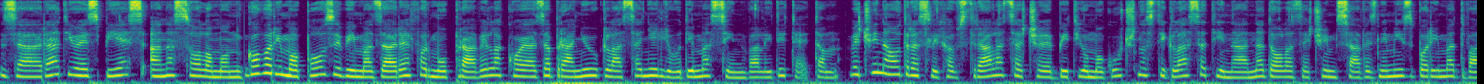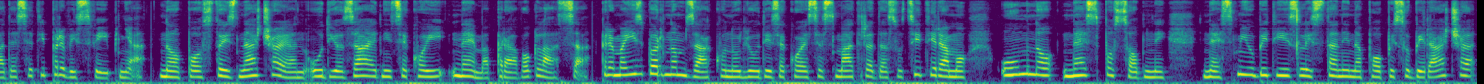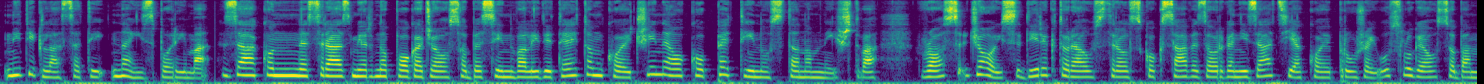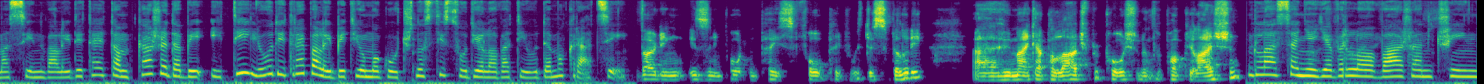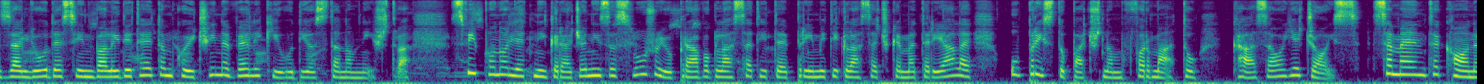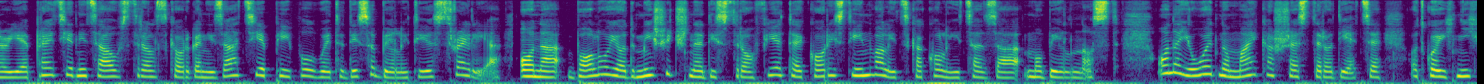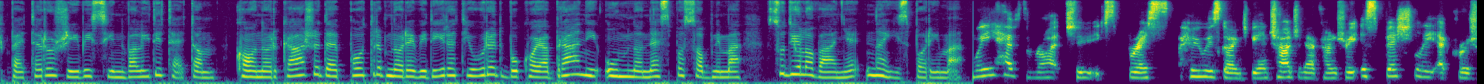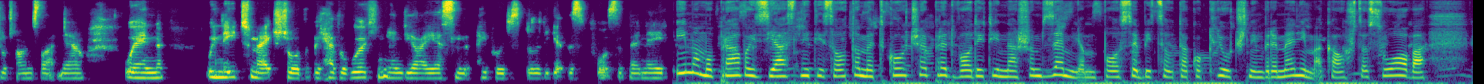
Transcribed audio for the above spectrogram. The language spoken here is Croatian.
Za radio SBS Ana Solomon govorimo o pozivima za reformu pravila koja zabranjuju glasanje ljudima s invaliditetom. Većina odraslih Australaca će biti u mogućnosti glasati na nadolazećim saveznim izborima 21. svibnja, no postoji značajan udio zajednice koji nema pravo glasa. Prema izbornom zakonu ljudi za koje se smatra da su, citiramo, umno nesposobni, ne smiju biti izlistani na popisu birača niti glasati na izborima. Zakon nesrazmjerno pogađa osobe s invaliditetom koje čine oko petinu stanovništva. Ross Joyce, direktor Australskog saveza organizacija koje pružaju usluge osobama s invaliditetom, kaže da bi i ti ljudi trebali biti u mogućnosti sudjelovati u demokraciji. Voting is an important piece for people with disability. Uh, who make up a large proportion of the population. Glasanje je vrlo važan čin za ljude s invaliditetom koji čine veliki udio stanovništva. Svi punoljetni građani zaslužuju pravo glasati te primiti glasačke materijale u pristupačnom formatu, kazao je Joyce. Samantha Connor je predsjednica australske organizacije People with Disability Australia. Ona boluje od mišićne distrofije te koristi invalidska kolica za mobilnost. Ona je ujedno majka šestero djece, od kojih njih petero živi s invaliditetom. Connor kaže da je potrebno revidirati uredbu koja brani umno nesposobnima sudjelovanje na izborima. We have the right to express who is going to be in charge of our country, especially at crucial times like now when we need to make sure that we have a working NDIS and that people with disability get the supports that they need. Imamo pravo izjasniti se o tome tko će predvoditi našom zemljom, posebice u tako ključnim vremenima kao što su ova,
